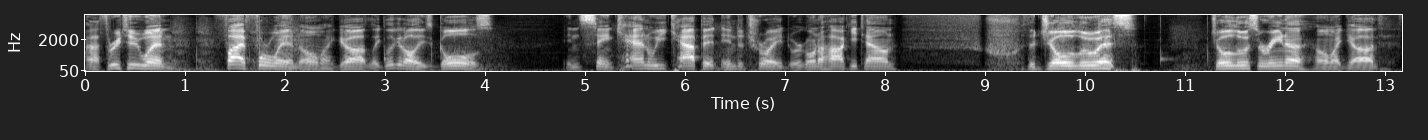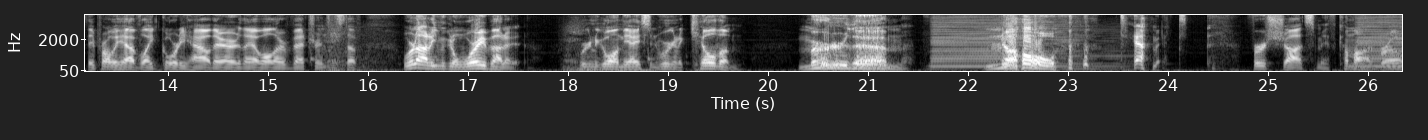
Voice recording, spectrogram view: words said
Uh, 3-2 win. 5-4 win. Oh my god. Like, look at all these goals. Insane. Can we cap it in Detroit? We're going to Hockey Town. The Joe Louis. Joe Louis Arena. Oh my god. They probably have, like, Gordie Howe there. They have all our veterans and stuff. We're not even going to worry about it. We're going to go on the ice and we're going to kill them. Murder them. No. Damn it. First shot, Smith. Come on, bro.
